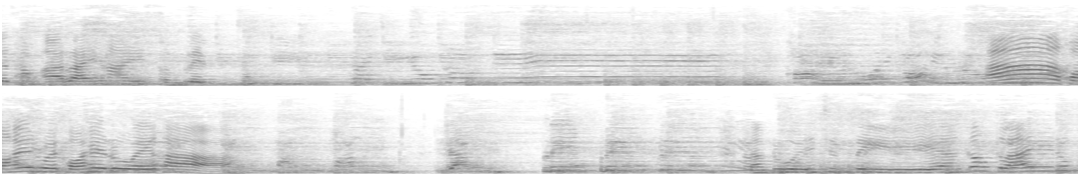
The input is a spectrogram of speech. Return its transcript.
จะทำอะไรให้สำเร็จทุกทีใครที่อยู่ตรงนี้ขอให้รวยขอให้รวยอ่าขอให้รวยขอให้รวยค่ะ ดังเปลี่ยนเปลี่ยนเปลี่ยนตามด้วยชื่อเสียงก็ไกลทุก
